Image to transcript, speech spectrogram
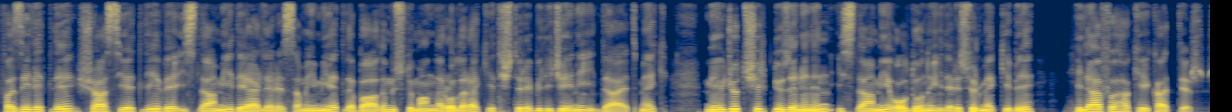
faziletli, şahsiyetli ve İslami değerlere samimiyetle bağlı Müslümanlar olarak yetiştirebileceğini iddia etmek, mevcut şirk düzeninin İslami olduğunu ileri sürmek gibi hilafı hakikattir.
